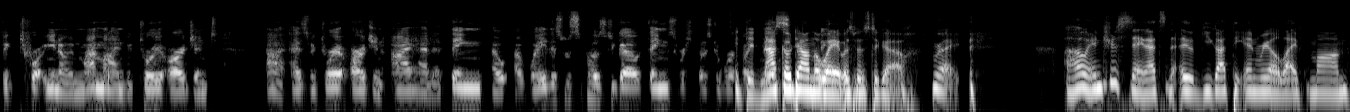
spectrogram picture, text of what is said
Victoria, you know, in my mind, Victoria Argent, uh, as Victoria Argent, I had a thing, a, a, way this was supposed to go. Things were supposed to work. It like did not this. go down the way it was supposed to go. Right. Oh, interesting. That's uh, you got the in real life mom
